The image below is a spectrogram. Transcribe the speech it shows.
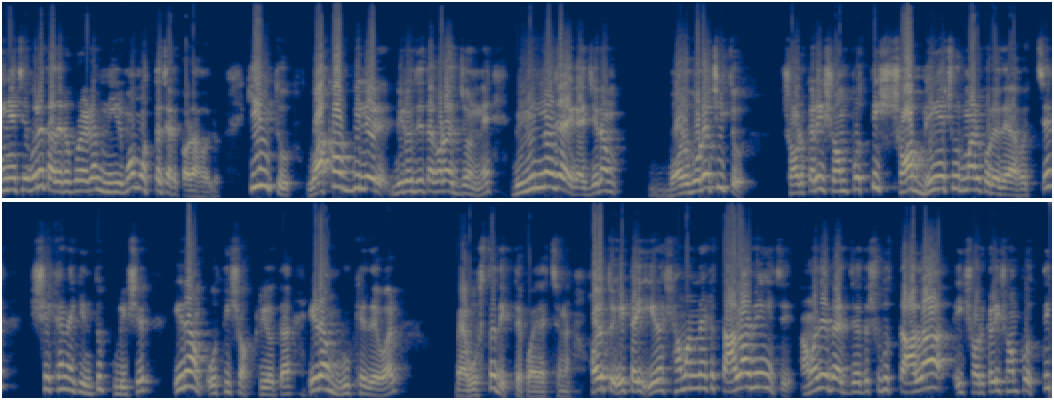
ভেঙেছে বলে তাদের উপর এরকম নির্মম অত্যাচার করা হলো। কিন্তু ওয়াক অফ বিলের বিরোধিতা করার জন্য বিভিন্ন জায়গায় যেরকম বর্বরচিত সরকারি সম্পত্তি সব ভেঙে চুরমার করে দেওয়া হচ্ছে, সেখানে কিন্তু পুলিশের এরম অতি সক্রিয়তা, এরম রুখে দেওয়ার ব্যবস্থা দেখতে পাওয়া যাচ্ছে না। হয়তো এটাই, এরা সামান্য একটা তালা ভেঙেছে। আমাদের রাজ্যে হয়তো শুধু তালা, এই সরকারি সম্পত্তি,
